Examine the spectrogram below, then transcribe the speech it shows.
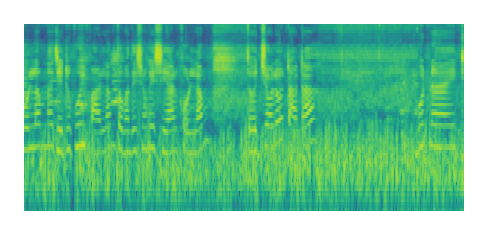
করলাম না, যেটুকুই পারলাম তোমাদের সঙ্গে শেয়ার করলাম। তো চলো, টাটা। গুড নাইট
